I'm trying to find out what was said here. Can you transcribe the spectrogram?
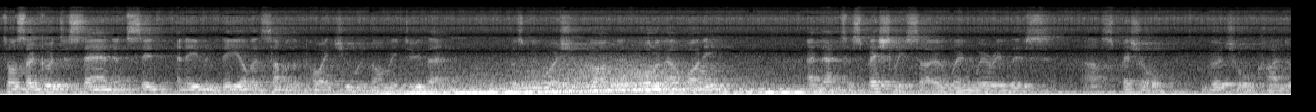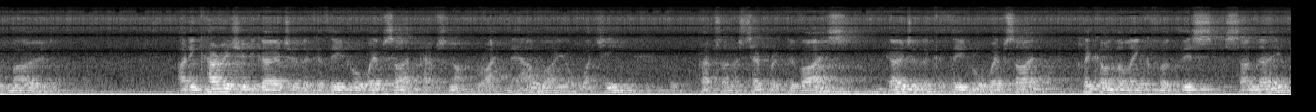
It's also good to stand and sit and even kneel at some of the points you would normally do that because we worship God with all of our body, and that's especially so when we're in this uh, special virtual kind of mode. I'd encourage you to go to the cathedral website, perhaps not right now while you're watching, perhaps on a separate device. Go to the cathedral website, click on the link for this Sunday.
